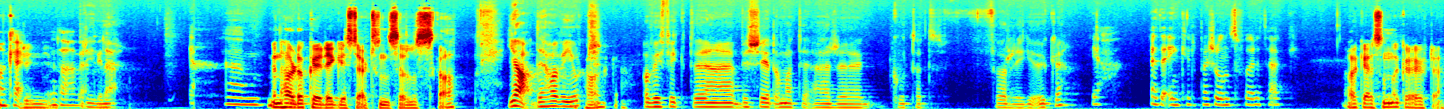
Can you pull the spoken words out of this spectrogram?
Okay. Brynje. da vet vi Brynje. det. Um, Men har dere registrert som selskap? Ja, det har vi gjort. Har? Og vi fikk beskjed om at det er eh, godtatt forrige uke. Ja. et enkeltpersonsforetak. Ok, sånn dere har gjort det.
